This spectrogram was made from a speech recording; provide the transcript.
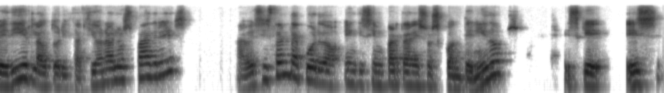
pedir la autorización a los padres, a ver si están de acuerdo en que se impartan esos contenidos. Es que es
